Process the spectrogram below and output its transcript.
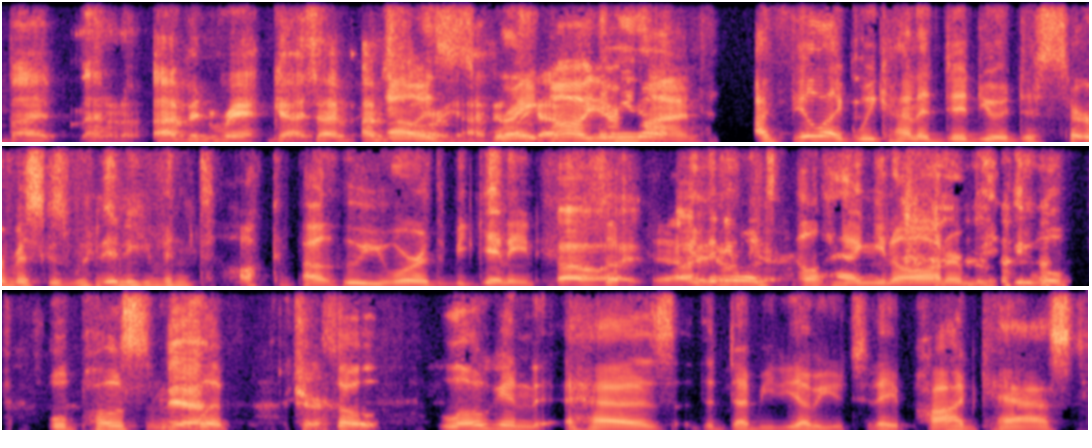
but I don't know. I've been rant, guys. I'm, I'm No, sorry. this is I feel great. Like I- No, you're you know- fine. I feel like we kind of did you a disservice because we didn't even talk about who you were at the beginning. oh, So, I, yeah. I if don't anyone's care. still hanging on, or maybe we'll we'll post some Yeah. clips. sure. So Logan has the WDW Today podcast.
